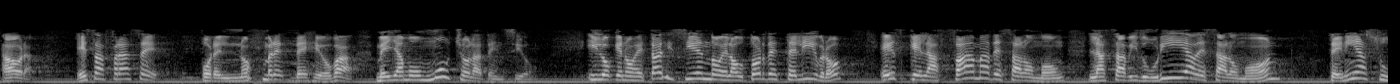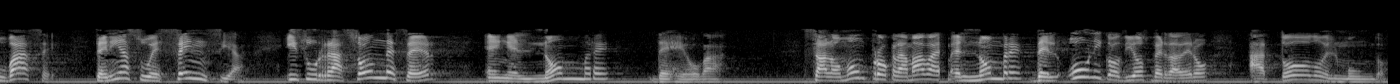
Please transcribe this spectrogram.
Ahora, esa frase por el nombre de Jehová me llamó mucho la atención. Y lo que nos está diciendo el autor de este libro es que la fama de Salomón, la sabiduría de Salomón, tenía su base, tenía su esencia y su razón de ser en el nombre de Jehová. Salomón proclamaba el nombre del único Dios verdadero a todo el mundo.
